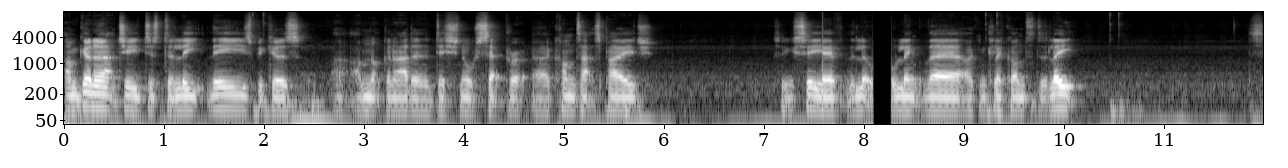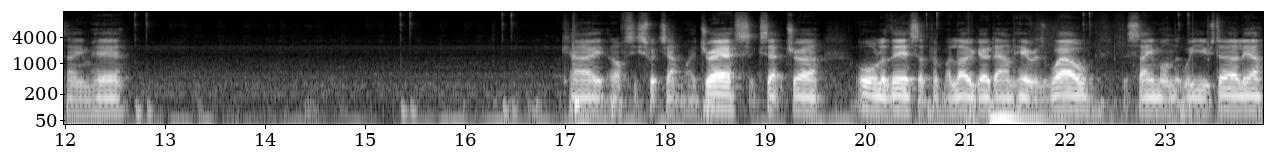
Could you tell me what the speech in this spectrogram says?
I'm going to actually just delete these because I'm not going to add an additional separate uh, contacts page. So you can see the little link there I can click on to delete. Same here. Okay, and obviously switch out my address, etc. All of this, I put my logo down here as well, the same one that we used earlier.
